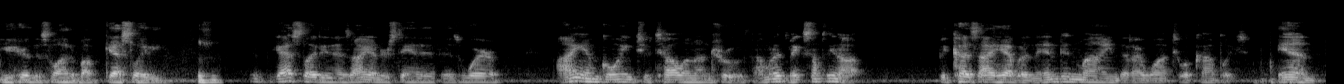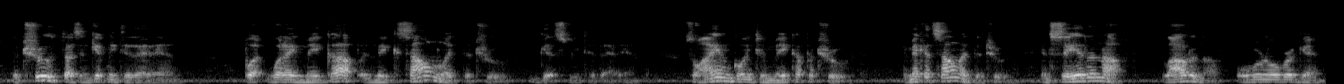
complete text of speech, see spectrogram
you hear this a lot about gaslighting. Mhm. Gaslighting, as I understand it, is where I am going to tell an untruth. I'm going to make something up because I have an end in mind that I want to accomplish. And the truth doesn't get me to that end, but what I make up and make sound like the truth gets me to that end. So I am going to make up a truth and make it sound like the truth and say it enough, loud enough, over and over again,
